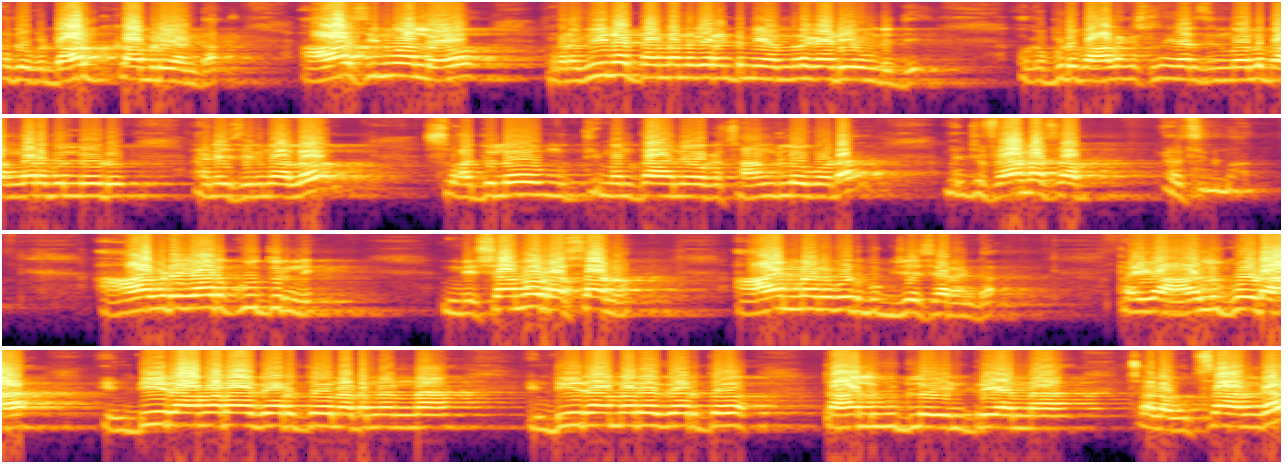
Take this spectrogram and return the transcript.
అది ఒక డార్క్ కామెడీ అంట. ఆ సినిమాలో రవీనా టండన్ గారు అంటే మీ అందరికీ ఐడియా ఉండిద్ది. ఒకప్పుడు బాలకృష్ణ గారి సినిమాలో బంగారు బుల్లోడు అనే సినిమాలో స్వాతిలో ముత్తిమంత అనే ఒక సాంగ్లో కూడా మంచి ఫేమస్ ఆ సినిమా. ఆవిడ గారి కూతుర్ని నిషానో రషానో ఆయమ్మని కూడా బుక్ చేశారంట. పైగా వాళ్ళు కూడా ఎన్టీ రామారావు గారితో నటనన్నా ఎన్టీ రామారావు గారితో టాలీవుడ్లో ఎంట్రీ అన్నా చాలా ఉత్సాహంగా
